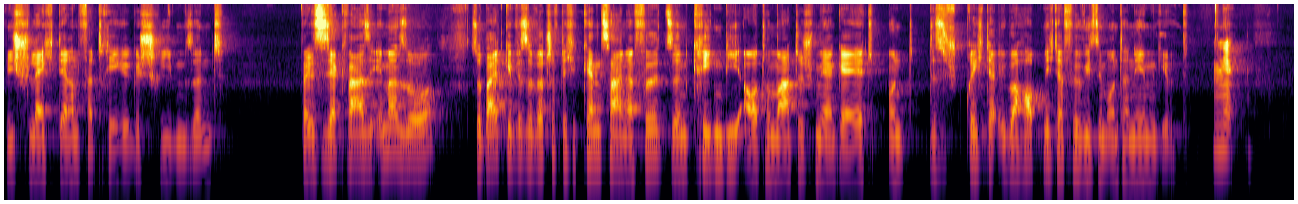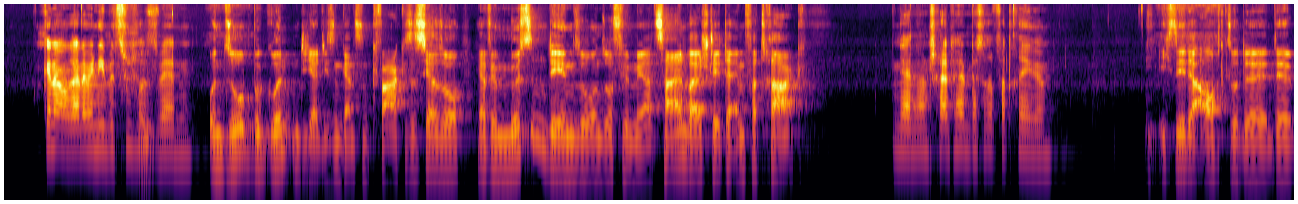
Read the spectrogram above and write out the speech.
wie schlecht deren Verträge geschrieben sind. Weil es ist ja quasi immer so, sobald gewisse wirtschaftliche Kennzahlen erfüllt sind, kriegen die automatisch mehr Geld und das spricht ja überhaupt nicht dafür, wie es dem Unternehmen gibt. Nee. Genau, gerade wenn die bezuschusst werden. Und so begründen die ja diesen ganzen Quark. Es ist ja so, ja, wir müssen denen so und so viel mehr zahlen, weil steht da im Vertrag. Ja, dann schreibt halt bessere Verträge. Ich, ich sehe da auch so der, der,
